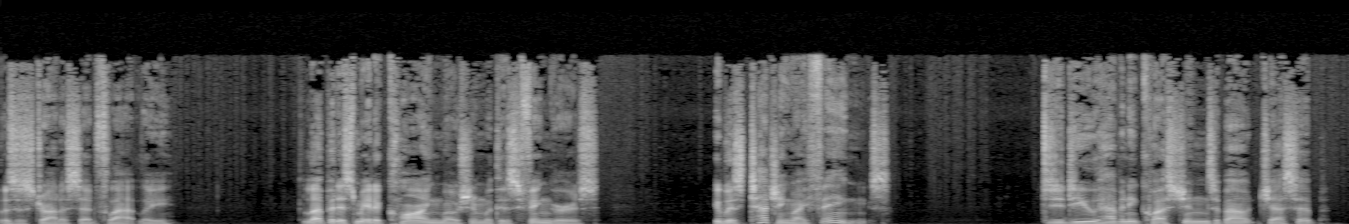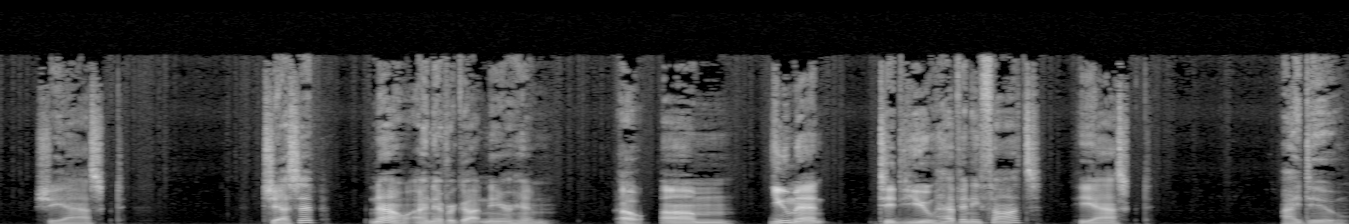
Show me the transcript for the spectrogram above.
Lysistrata said flatly. Lepidus made a clawing motion with his fingers. It was touching my things. Did you have any questions about Jessup? she asked. Jessup? No, I never got near him. Oh, um, you meant, did you have any thoughts? he asked. I do.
